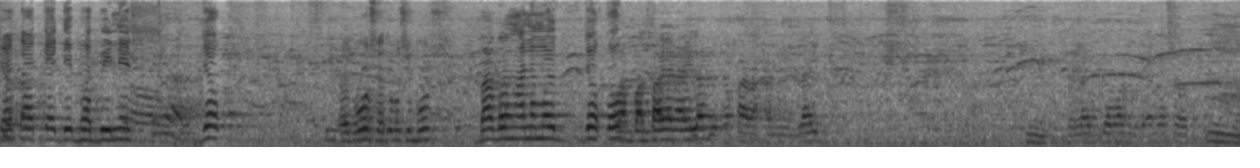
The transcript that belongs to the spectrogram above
shout out kay Dib Habinis. Joke. Ay, boss, ito mo si boss. Bagong ano mo, Joko? Pambantayan Island. Para kang live. Sa live ka mag ano sa Hmm.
